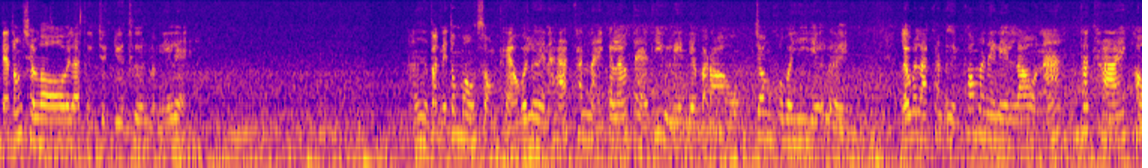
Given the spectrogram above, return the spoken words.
แต่ต้องชะลอเวลาถึงจุดยูเทิร์นแบบนี้แหละ ตอนนี้ต้องมองสองแถวไว้เลยนะคะคันไหนก็แล้วแต่ที่อยู่เลนเดียวกับเราจ้องเข้าไปเยอะๆเลย แล้วเวลาคันอื่นเข้ามาในเลนเรานะ ถ้าท้ายเขา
